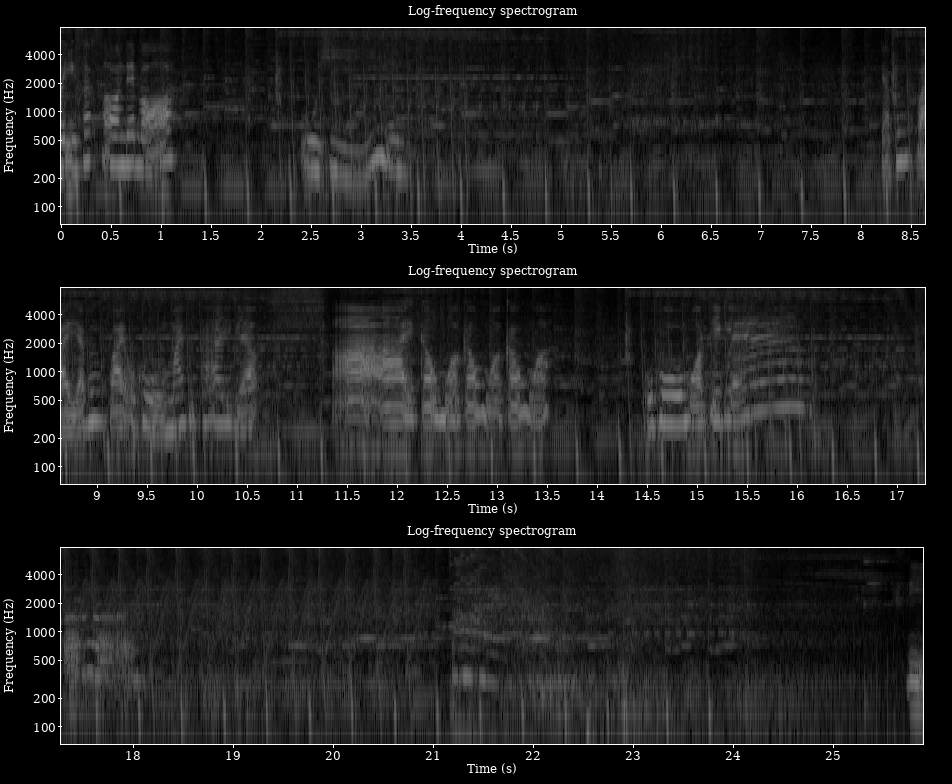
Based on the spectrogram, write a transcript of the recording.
ออีกสักซองได้บอโอ้หีอย่าเพึ่งไฟอย่าเพึ่งไฟโอ้โหไม้สุดท้ายอีกแล้วอ้ายเกาหัวเกาหัวเกาหัวโอ้โหหมดอีกแล้วสี่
